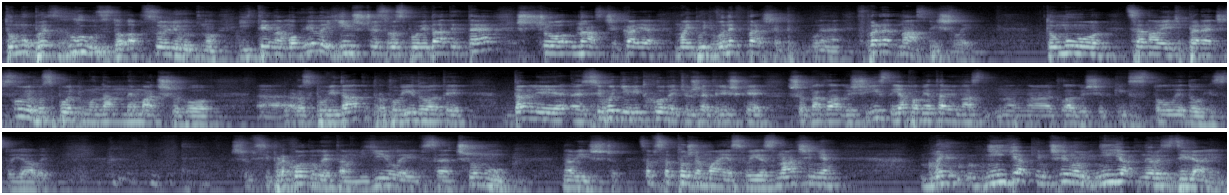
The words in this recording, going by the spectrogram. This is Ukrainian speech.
Тому безглуздо абсолютно йти на могили, їм щось розповідати те, що нас чекає майбутнє. Вони вперше е, вперед нас пішли. Тому це навіть перечить Слові Господньому, нам нема чого е, розповідати, проповідувати. Далі е, сьогодні відходить уже трішки, щоб на кладбищі їсти. Я пам'ятаю, у нас на, на кладбищі такі столи довгі стояли. Щоб всі приходили там, їли і все. Чому? Навіщо? Це все теж має своє значення. Ми ніяким чином ніяк не розділяємо.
